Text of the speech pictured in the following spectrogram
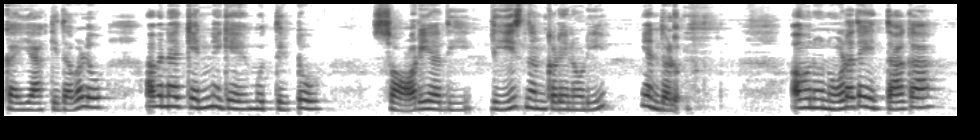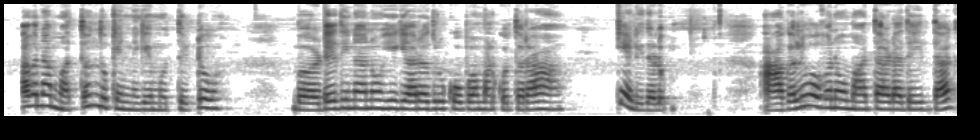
ಕೈ ಹಾಕಿದವಳು ಅವನ ಕೆನ್ನೆಗೆ ಮುತ್ತಿಟ್ಟು, ಸಾರಿ ಅದಿ, ಪ್ಲೀಸ್ ನನ್ನ ಕಡೆ ನೋಡಿ, ಎಂದಳು. ಅವನು ನೋಡದೇ ಇದ್ದಾಗ ಅವನ ಮತ್ತೊಂದು ಕೆನ್ನೆಗೆ ಮುತ್ತಿಟ್ಟು, ಬರ್ಡೇ ದಿನನೂ ಹೀಗೆ ಯಾರಾದರೂ ಕೋಪ ಮಾಡ್ಕೋತಾರಾ? ಕೇಳಿದಳು. ಆಗಲೂ ಅವನು ಮಾತಾಡದೇ ಇದ್ದಾಗ,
